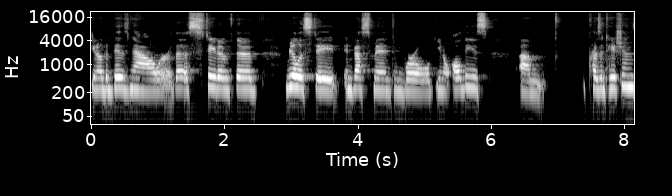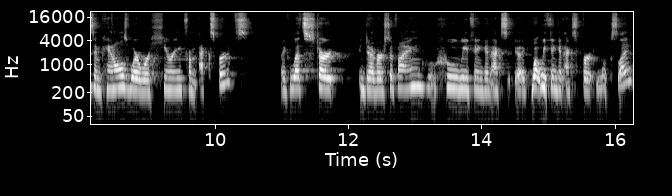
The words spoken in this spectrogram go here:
you know the Bisnow or the state of the real estate investment world you know all these um, presentations and panels where we're hearing from experts like let's start diversifying who we think an ex like what we think an expert looks like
